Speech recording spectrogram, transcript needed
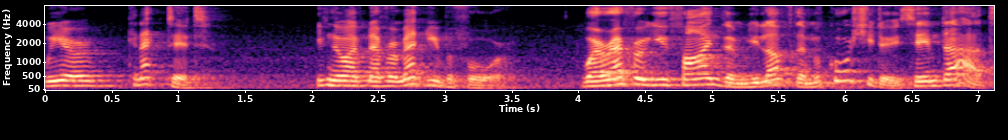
we are connected even though I've never met you before. Wherever you find them, you love them. Of course you do. Same dad.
